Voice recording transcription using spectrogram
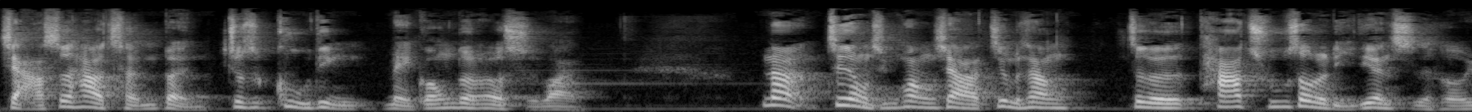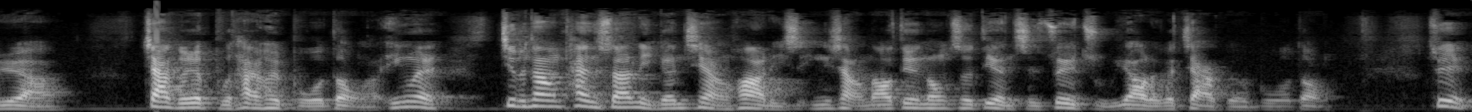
假设它的成本就是固定每公吨二十万。”那这种情况下，基本上这个他出售的锂电池合约啊，价格就不太会波动了，因为基本上碳酸锂跟氢氧化锂是影响到电动车电池最主要的一个价格波动。所以，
